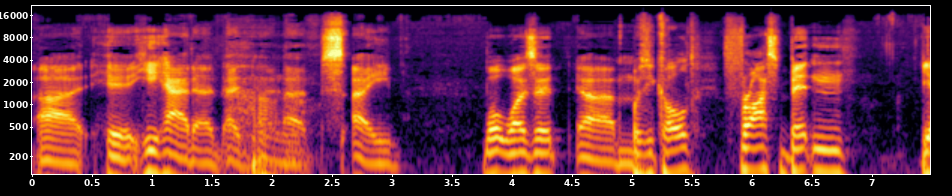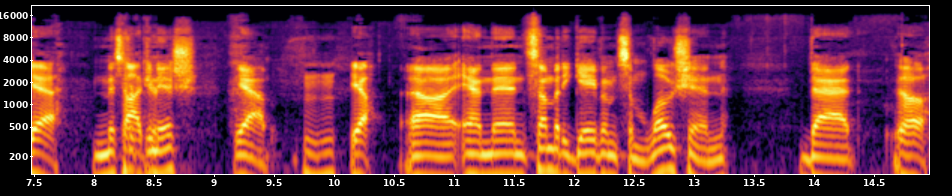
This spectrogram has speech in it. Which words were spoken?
uh, he, he had a, a, a, a- what was it? Um, Was he cold? frostbitten Yeah. Mr. Todger. Knish. Yeah. Yeah. Uh, and then somebody gave him some lotion that Oh.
